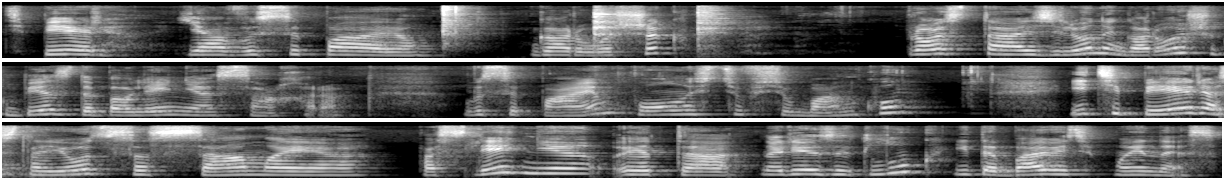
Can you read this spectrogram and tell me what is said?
Теперь я высыпаю горошек. Просто зеленый горошек без добавления сахара. Высыпаем полностью всю банку. И теперь остается самое последнее. Это нарезать лук и добавить майонез.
